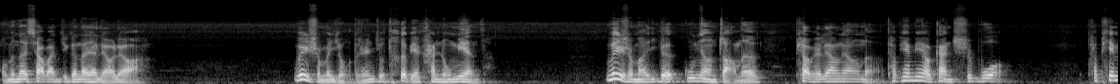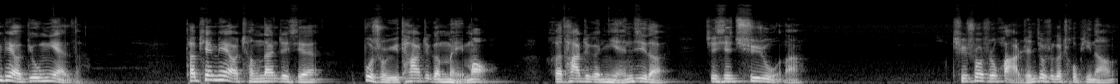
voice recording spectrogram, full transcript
我们呢下半集跟大家聊聊啊，为什么有的人就特别看重面子？为什么一个姑娘长得漂漂亮亮的，她偏偏要干吃播？她偏偏要丢面子，她偏偏要承担这些不属于她这个美貌和她这个年纪的这些屈辱呢？其实说实话，人就是个臭皮囊，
